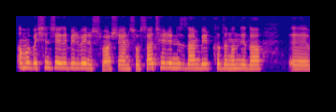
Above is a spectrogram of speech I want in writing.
Ama 5. evde bir Venüs var. Yani sosyal çevrenizden bir kadının ya da e,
